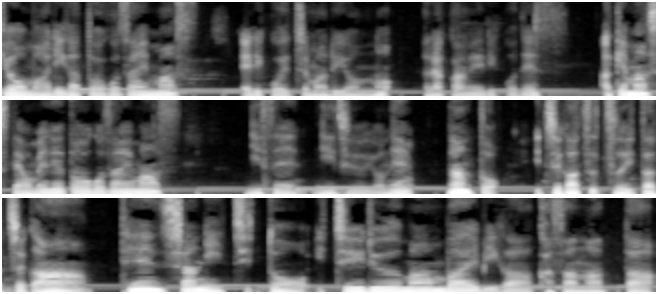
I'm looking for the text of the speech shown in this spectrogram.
今日もありがとうございます。エリコ104の村上エリコです。明けましておめでとうございます。2024年、なんと1月1日が天赦日と一粒万倍日が重なった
